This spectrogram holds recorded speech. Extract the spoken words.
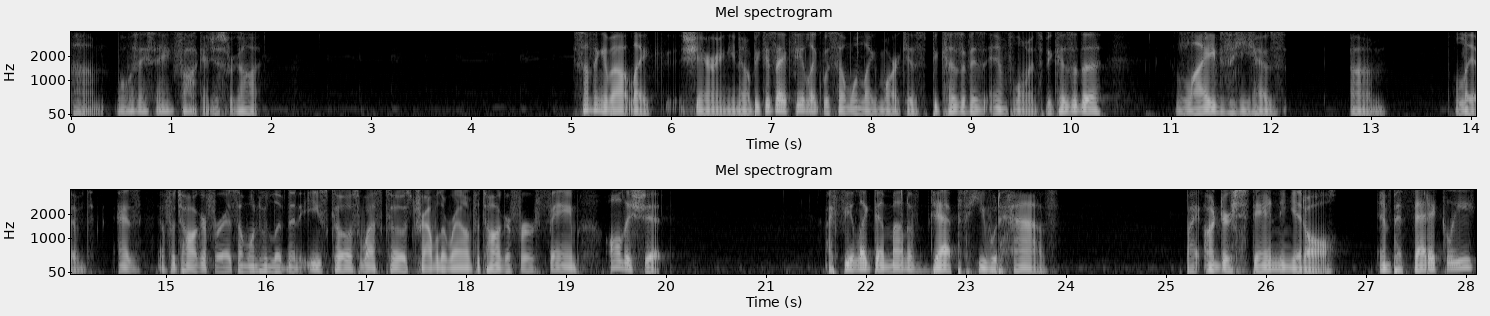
um, what was I saying? Fuck, I just forgot. Something about like sharing, you know, because I feel like with someone like Marcus, because of his influence, because of the lives he has um, lived as a photographer, as someone who lived in the East Coast, West Coast, traveled around, photographer, fame, all this shit. I feel like the amount of depth he would have by understanding it all empathetically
